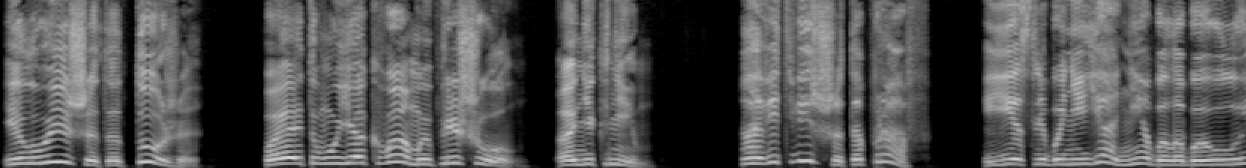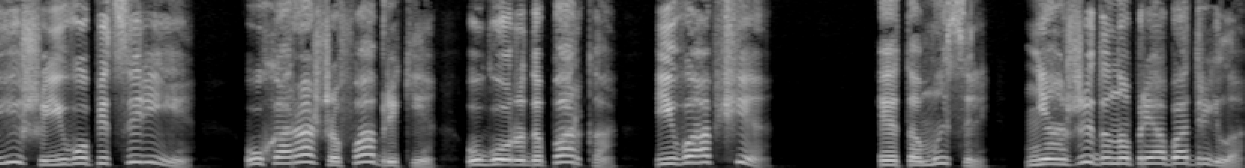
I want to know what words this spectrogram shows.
И Луиш это тоже. Поэтому я к вам и пришел, а не к ним». А ведь Вирша-то прав. Если бы не я, не было бы у Луиша его пиццерии у Хараша фабрики, у города парка и вообще. Эта мысль неожиданно приободрила.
